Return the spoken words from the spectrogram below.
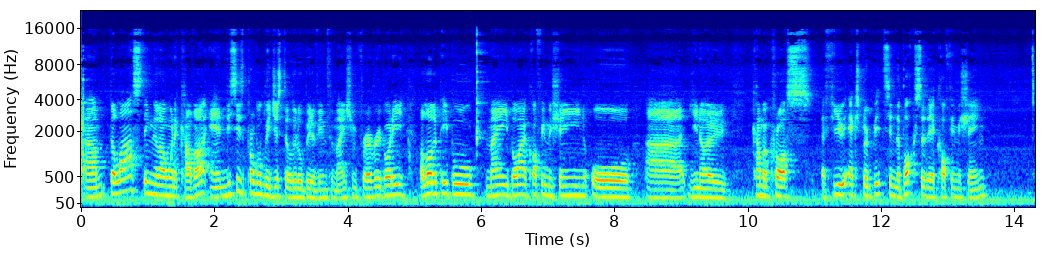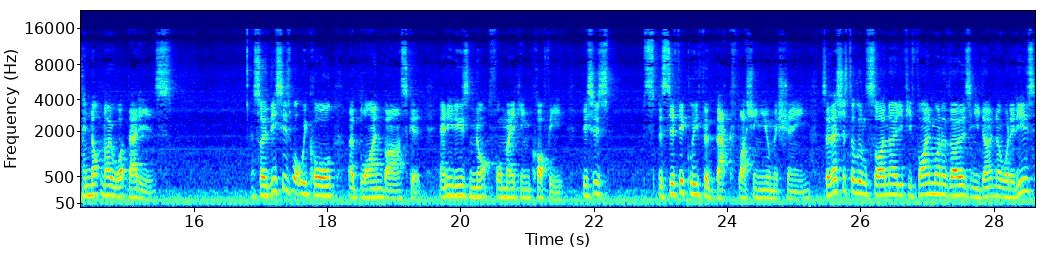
Um, the last thing that I want to cover, and this is probably just a little bit of information for everybody. A lot of people may buy a coffee machine or, uh, you know, come across a few extra bits in the box of their coffee machine and not know what that is. So, this is what we call a blind basket, and it is not for making coffee. This is specifically for back flushing your machine. So that's just a little side note. If you find one of those and you don't know what it is,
